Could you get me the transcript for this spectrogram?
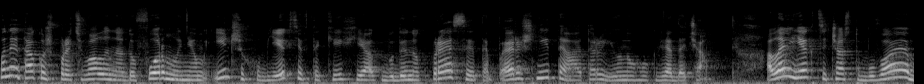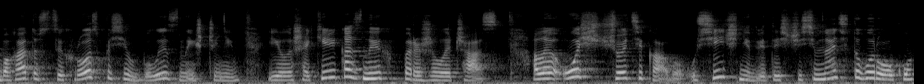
Вони також працювали над оформленням інших об'єктів, таких як будинок преси, теперішній театр юного глядача. Але як це часто буває, багато з цих розписів були знищені, і лише кілька з них пережили час. Але ось що цікаво: у січні 2017 року,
